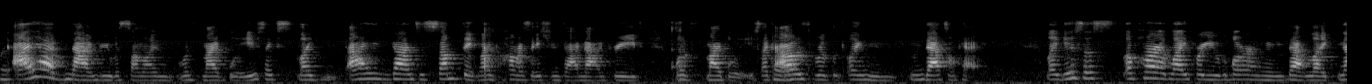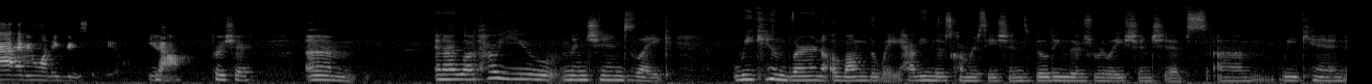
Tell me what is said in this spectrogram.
right. I have not agreed with someone with my beliefs. Like like I got into something like a conversation that I not agreed with my beliefs. Like I was really like that's okay. Like it's just a part of life where you learn that like not everyone agrees with you. You yeah, know. For sure. Um, and I love how you mentioned like we can learn along the way, having those conversations, building those relationships. Um, we can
